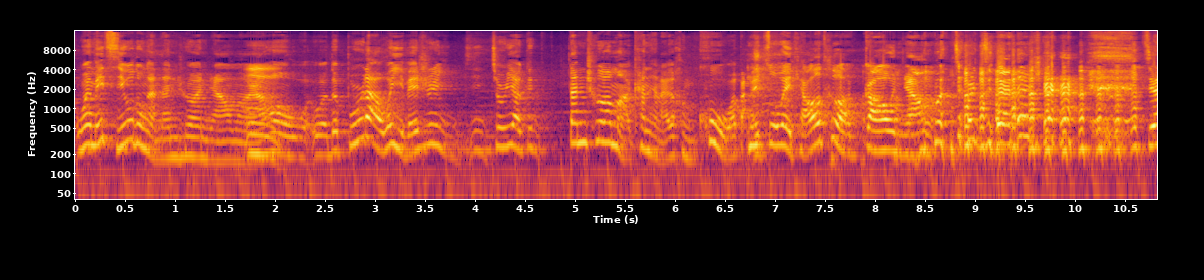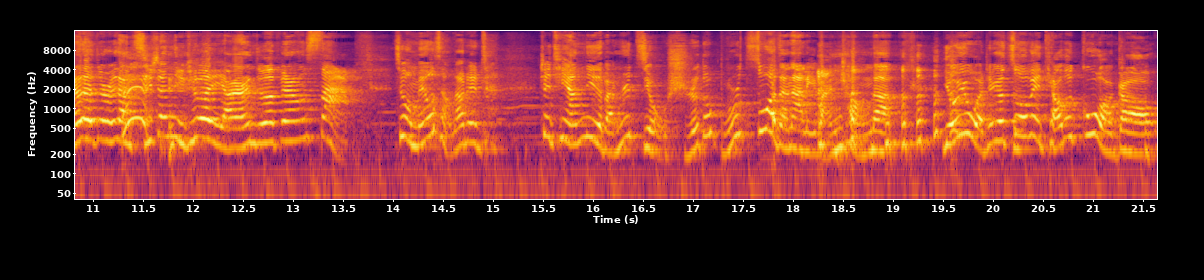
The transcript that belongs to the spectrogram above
我也没骑过动感单车，你知道吗？然后我我都不知道，我以为是就是要跟单车嘛，看起来就很酷，我把那座位调的特高，你知道吗？就是觉得是觉得就是像骑山地车一样，让人觉得非常飒。就我没有想到这 这这 TMD 的百分之九十都不是坐在那里完成的。由于我这个座位调的过高，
